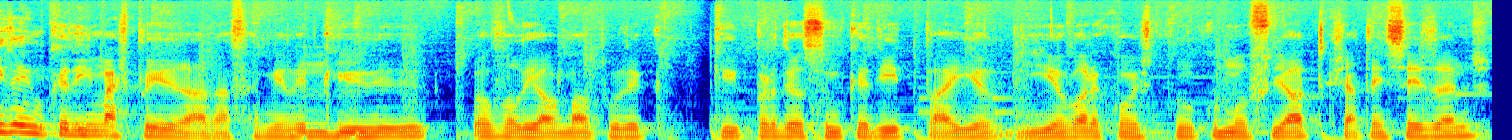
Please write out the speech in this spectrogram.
E dei um bocadinho mais prioridade à família, Uhum. que houve ali alguma altura que que perdeu-se um bocadito, pá, e, e agora com este com o meu filhote, que já tem 6 anos.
